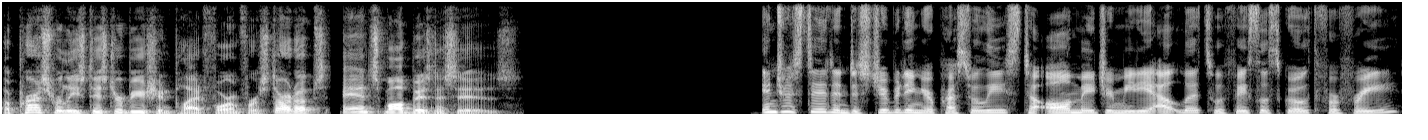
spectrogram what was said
a press release distribution platform for startups and small businesses. Interested in distributing your press release to all major media outlets with Faselis Growth for free?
